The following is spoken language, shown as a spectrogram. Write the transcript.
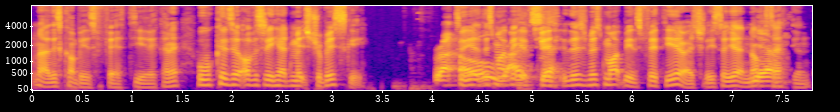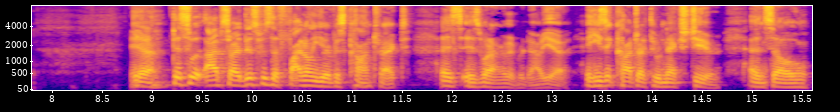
no. This can't be his fifth year, can it? Well, because obviously he had Mitch Trubisky. Right. So yeah, this oh, might right. be his fifth, yeah. this, this might be his fifth year actually. So yeah, not yeah. second. Yeah. yeah. This was I'm sorry, this was the final year of his contract. Is is what I remember now, yeah. And he's in contract through next year. And so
